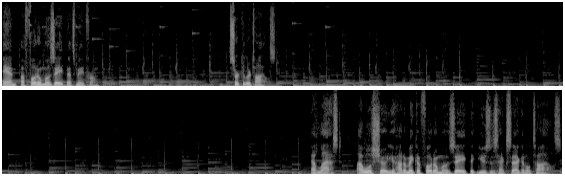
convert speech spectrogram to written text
And a photo mosaic that's made from circular tiles. At last, I will show you how to make a photo mosaic that uses hexagonal tiles.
